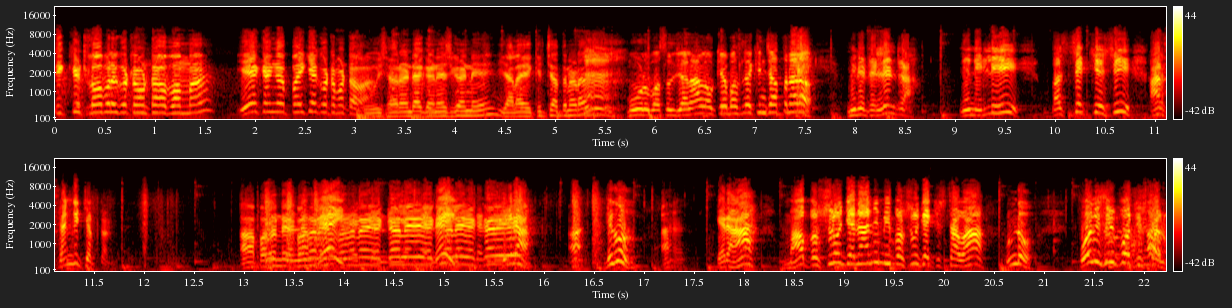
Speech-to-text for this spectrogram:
టికెట్ లోపల కొట్టమంటావా బామ్మ? ఏకంగా పైకే కొట్టమంటావా? చూశారండి గణేష్ గారిని? ఎలా ఎక్కించేస్తున్నాడా? మూడు బస్సులు జనాలు ఒకే బస్సులో ఎక్కించేస్తున్నాడు. మీరు వెళ్ళండి రా నేను వెళ్ళి బస్ చెక్ చేసి ఆ సంగతి చెప్తాను. దిగు. ఆ, ఏరా మా బస్సులో జనాన్ని మీ బస్సులోకి ఎక్కిస్తావా? ఉండు. పోలీస్ రిపోర్ట్ ఇస్తాను.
